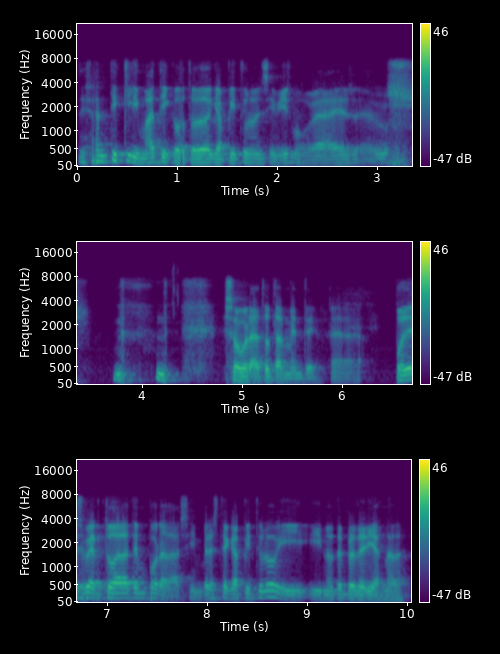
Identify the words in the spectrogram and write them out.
es anticlimático todo el capítulo en sí mismo. O sea, es. sobra totalmente. Puedes ver toda la temporada sin ver este capítulo y, y no te perderías nada.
